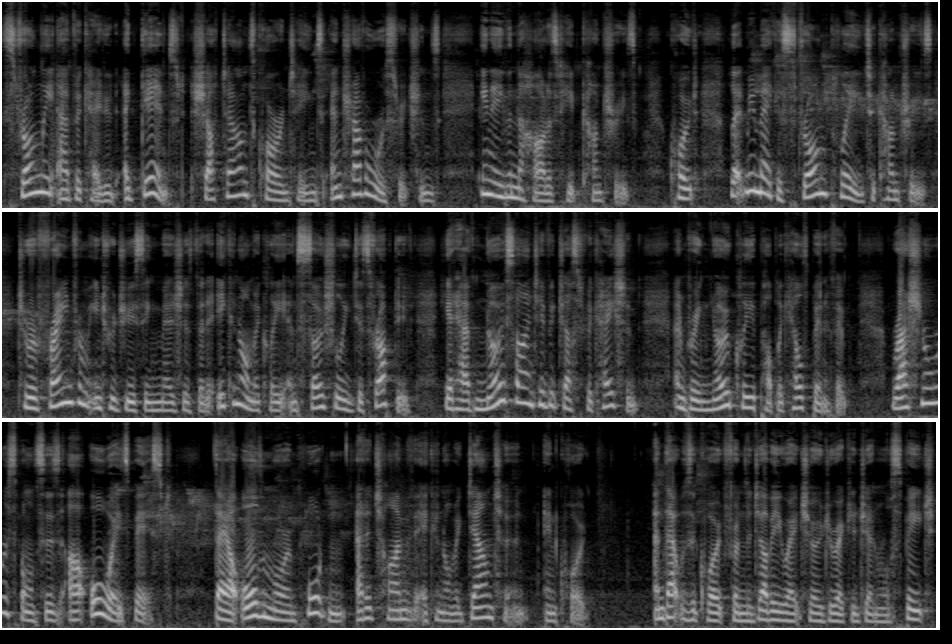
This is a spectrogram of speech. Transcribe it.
strongly advocated against shutdowns, quarantines, and travel restrictions in even the hardest hit countries. Quote, Let me make a strong plea to countries to refrain from introducing measures that are economically and socially disruptive, yet have no scientific justification and bring no clear public health benefit. Rational responses are always best. They are all the more important at a time of economic downturn. End quote. And that was a quote from the WHO Director General's speech,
